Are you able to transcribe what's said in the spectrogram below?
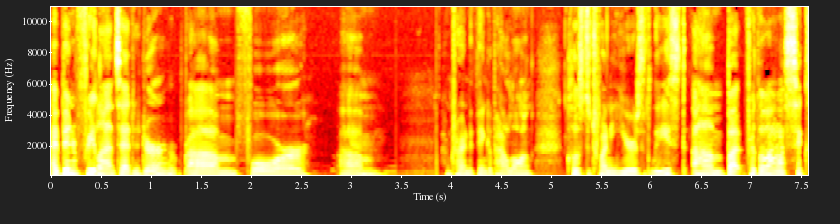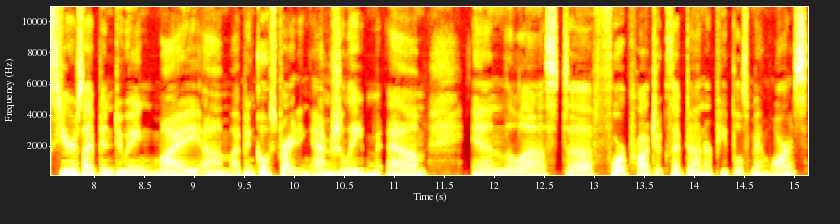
I've been a freelance editor um, for, um, I'm trying to think of how long, close to 20 years at least. Um, but for the last six years, I've been doing my, um, I've been ghostwriting actually. Um, and the last uh, four projects I've done are people's memoirs.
